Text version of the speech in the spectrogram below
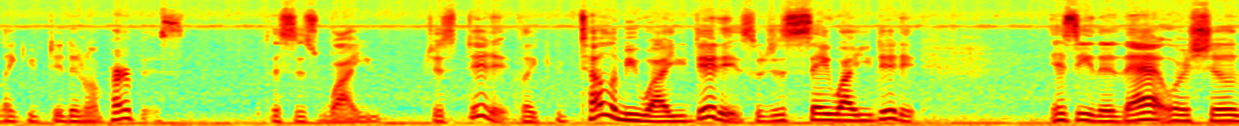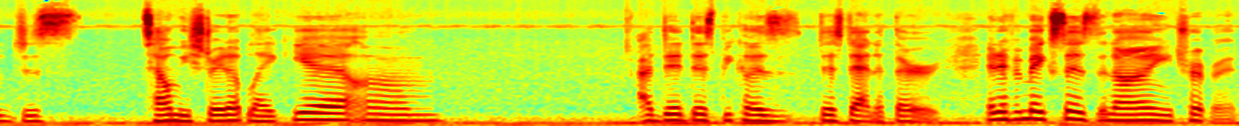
like you did it on purpose. This is why you just did it. Like you're telling me why you did it, so just say why you did it. It's either that or she'll just tell me straight up, like, "Yeah, um." I did this because this, that, and the third. And if it makes sense, then I ain't tripping.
